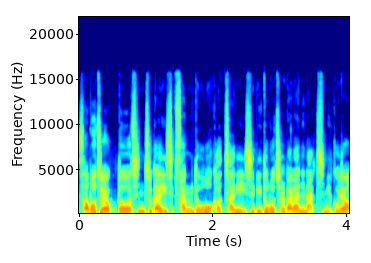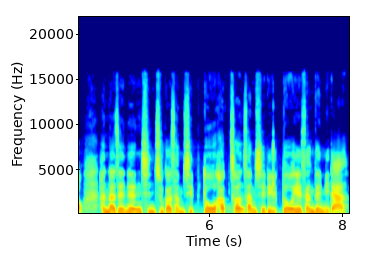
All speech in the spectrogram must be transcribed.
서부 지역도 진주가 23도, 거창이 22도로 출발하는 아침이고요. 한낮에는 진주가 30도, 합천 31도 예상됩니다.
